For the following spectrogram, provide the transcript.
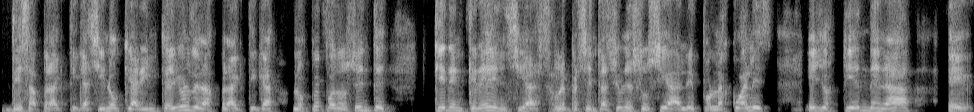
de esa práctica, sino que al interior de las prácticas los propios docentes tienen creencias, representaciones sociales por las cuales ellos tienden a eh,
